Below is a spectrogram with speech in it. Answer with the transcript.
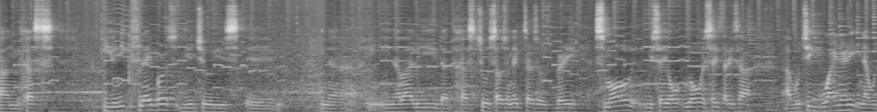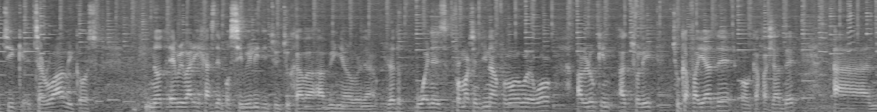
and has unique flavors due to its uh, in a, in a valley that has 2,000 hectares, so it's very small. We say we always say that it's a, a boutique winery in a boutique terroir because not everybody has the possibility to, to have a, a vineyard over there. A lot of wineries from Argentina, and from all over the world, are looking actually to Cafayate or Cafayate, and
